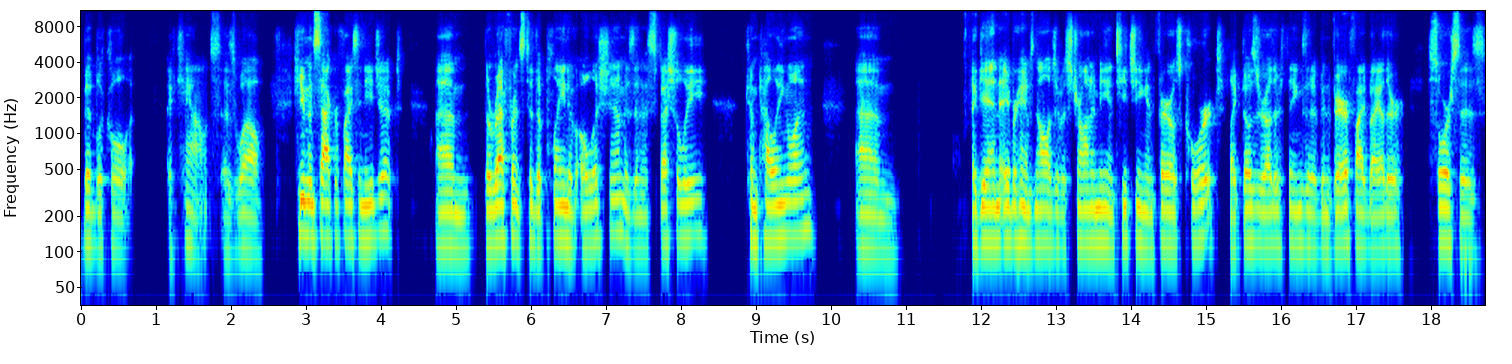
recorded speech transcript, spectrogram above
biblical accounts as well. Human sacrifice in Egypt, um, the reference to the plain of Olishem is an especially compelling one. Um, again, Abraham's knowledge of astronomy and teaching in Pharaoh's court, like those are other things that have been verified by other sources.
